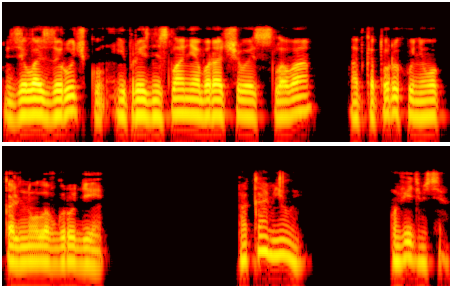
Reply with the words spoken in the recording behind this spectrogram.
взялась за ручку и произнесла, не оборачиваясь, слова, от которых у него кольнуло в груди. Пока, милый. Увидимся.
